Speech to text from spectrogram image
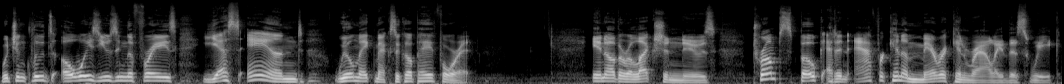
which includes always using the phrase, yes and, we'll make Mexico pay for it. In other election news, Trump spoke at an African American rally this week,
